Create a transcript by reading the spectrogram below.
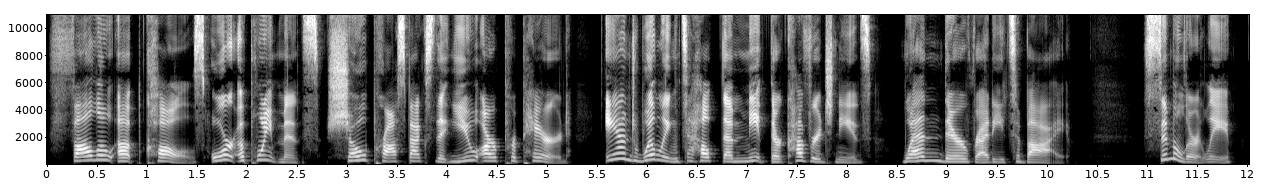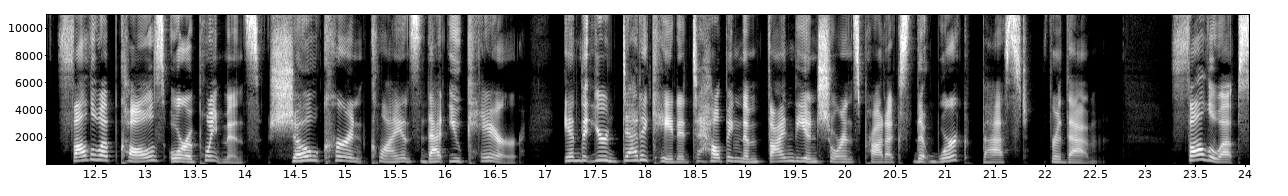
Follow up calls or appointments show prospects that you are prepared and willing to help them meet their coverage needs when they're ready to buy. Similarly, follow up calls or appointments show current clients that you care and that you're dedicated to helping them find the insurance products that work best for them. Follow ups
